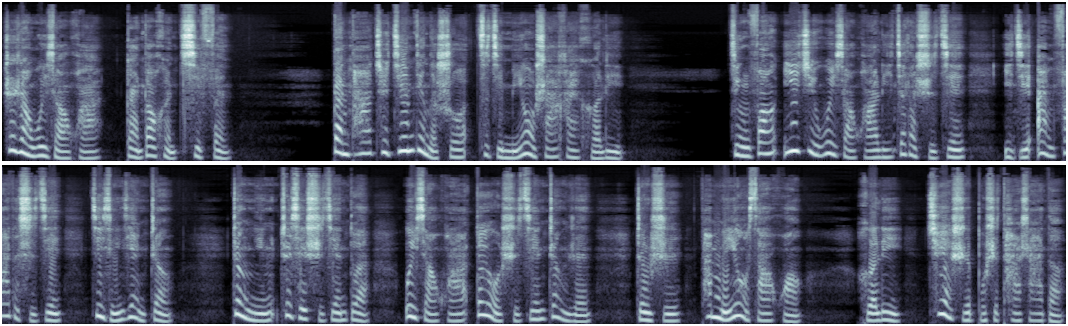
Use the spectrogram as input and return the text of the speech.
这让魏小华感到很气愤。但他却坚定地说自己没有杀害何丽。警方依据魏小华离家的时间以及案发的时间进行验证，证明这些时间段魏小华都有时间证人，证实他没有撒谎。何丽确实不是他杀的，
